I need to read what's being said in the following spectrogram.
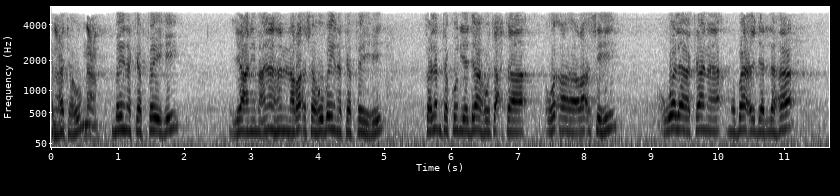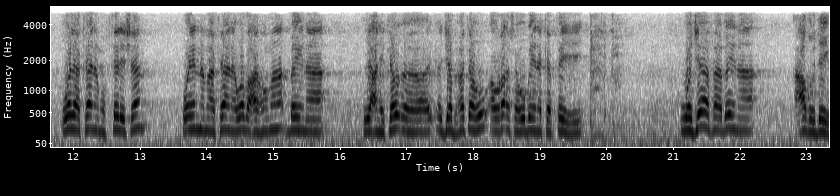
جبهته نعم, نعم بين كفيه يعني معناها أن رأسه بين كفيه فلم تكن يداه تحت رأسه ولا كان مباعدا لها ولا كان مفترشا وإنما كان وضعهما بين يعني جبهته أو رأسه بين كفيه. وجاف بين عضديه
